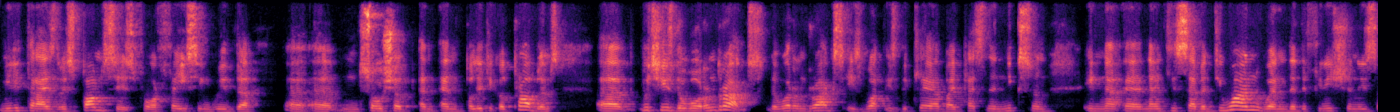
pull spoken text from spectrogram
militarized responses for facing with uh, uh um, social and, and, political problems, uh, which is the war on drugs. The war on drugs is what is declared by President Nixon in 1971 uh, when the definition is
